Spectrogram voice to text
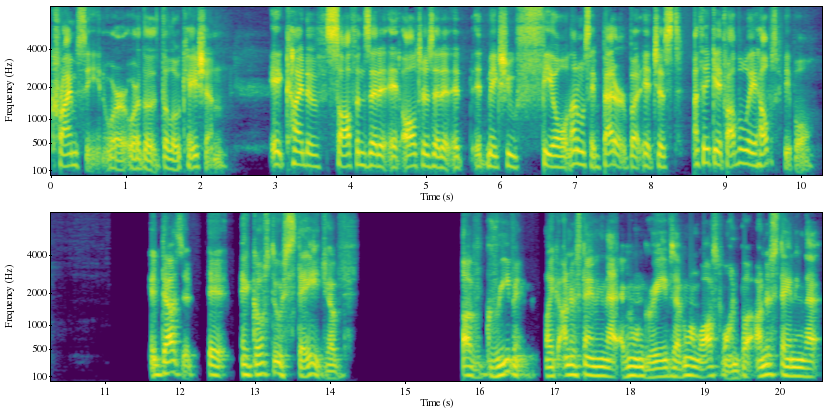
crime scene or or the the location it kind of softens it, it, it alters it, it, it, makes you feel, I don't want to say better, but it just, I think it probably helps people. It does. It, it, it goes through a stage of, of grieving, like understanding that everyone grieves, everyone lost one, but understanding that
